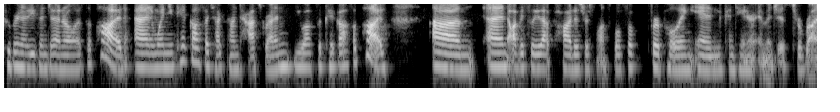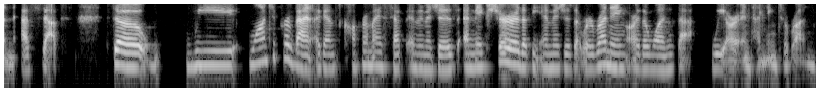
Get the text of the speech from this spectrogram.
Kubernetes in general is the pod. And when you kick off a Tekton task run, you also kick off a pod. Um, and obviously that pod is responsible for, for pulling in container images to run as steps. So we want to prevent against compromised step images and make sure that the images that we're running are the ones that we are intending to run.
